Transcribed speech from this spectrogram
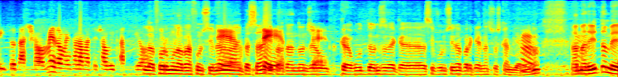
i tot això, més o menys a la mateixa ubicació. La fórmula va funcionar sí, l'any passat sí, i per tant doncs, heu sí. cregut doncs, que si funciona per què no s'ho canviarà, mm. no? A Madrid mm. també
